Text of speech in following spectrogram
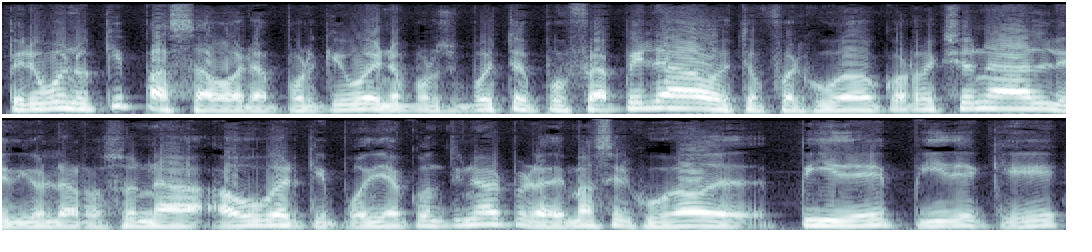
Pero bueno, ¿qué pasa ahora? Porque bueno, por supuesto después fue apelado, esto fue el juzgado correccional, le dio la razón a, Uber que podía continuar, pero además el juzgado pide, pide que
